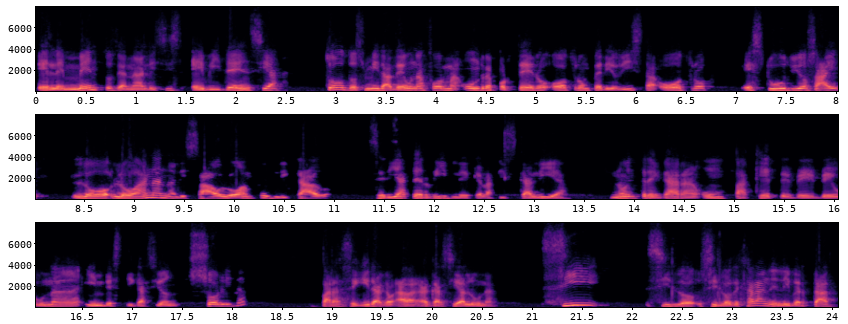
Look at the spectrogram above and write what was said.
elementos de análisis, evidencia, todos, mira, de una forma, un reportero, otro, un periodista, otro, estudios hay, lo, lo han analizado, lo han publicado. Sería terrible que la fiscalía no entregara un paquete de, una investigación sólida para seguir a, García Luna. Si, si, lo, si lo dejaran en libertad,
